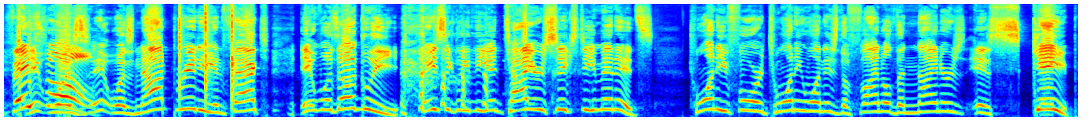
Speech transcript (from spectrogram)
Faithful! It was it was not pretty. In fact, it was ugly. Basically, the entire 60 minutes. 24-21 is the final. The Niners escape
